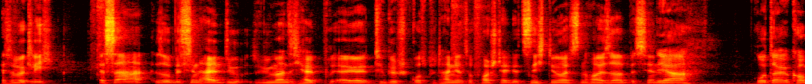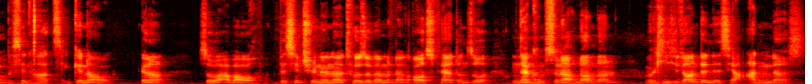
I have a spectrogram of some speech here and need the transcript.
Es war wirklich, es sah so ein bisschen halt, wie man sich halt äh, typisch Großbritannien so vorstellt. Jetzt nicht die neuesten Häuser, bisschen ja. Roter gekommen, bisschen hart. Genau, genau. So, aber auch ein bisschen schöne Natur, so wenn man dann rausfährt und so. Und dann Mhm. kommst du nach London. Wirklich, London ist ja anders.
